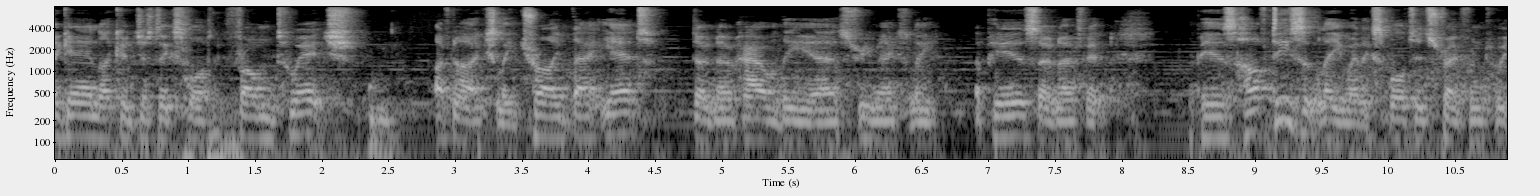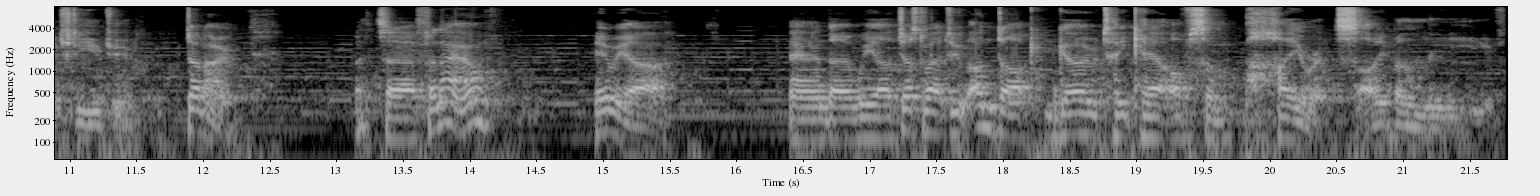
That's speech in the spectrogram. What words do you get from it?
again, I could just export it from Twitch. I've not actually tried that yet. Don't know how the uh, stream actually appears. Don't know if it appears half decently when exported straight from Twitch to YouTube. Don't know. But uh, for now, here we are. And uh, we are just about to undock, go take care of some pirates, I believe.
